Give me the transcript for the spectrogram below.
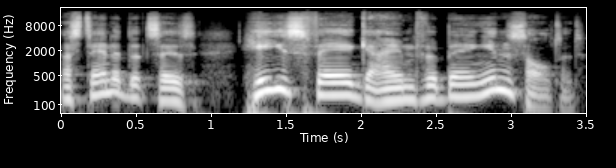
A standard that says he's fair game for being insulted,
